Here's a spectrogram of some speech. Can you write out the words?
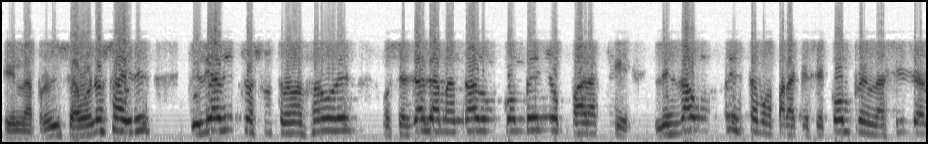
en, la provincia de Buenos Aires, que le ha dicho a sus trabajadores, o sea, ya le ha mandado un convenio para que les da un préstamo para que se compren la silla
